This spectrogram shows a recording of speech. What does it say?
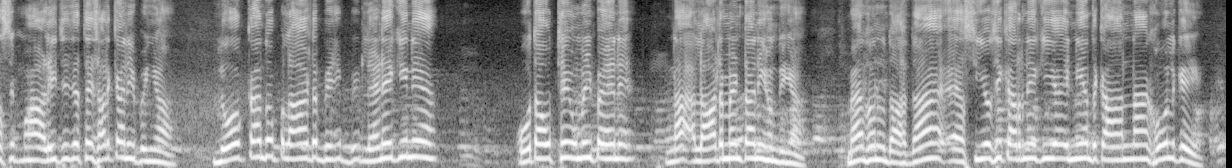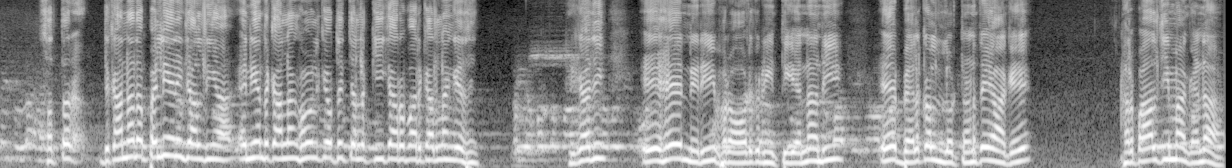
ਇਸ ਮੋਹਾਲੀ 'ਚ ਜਿੱਥੇ ਸੜਕਾਂ ਨਹੀਂ ਪਈਆਂ, ਲੋਕਾਂ ਤੋਂ ਪਲਾਟ ਵੀ- ਵੀ ਲੈਣੇ ਕਿਹਨੇ ਆ? ਉਹ ਤਾਂ ਉੱਥੇ ਉਵੇਂ ਹੀ ਪਏ ਨੇ, ਨਾ ਅਲਾਟਮੈਂਟਾਂ ਨਹੀਂ ਹੁੰਦੀਆਂ। ਮੈਂ ਤੁਹਾਨੂੰ ਦੱਸਦਾ ਐਸਸੀਓ ਸੀ ਕਰਨੇ ਕੀ ਆ? ਇੰਨੀਆਂ ਦੁਕਾਨਾਂ ਖੋਲ ਕੇ 70 ਦੁਕਾਨਾਂ ਤਾਂ ਪਹਿਲੀਆਂ ਨਹੀਂ ਚੱਲਦੀਆਂ, ਇੰਨੀਆਂ ਦੁਕਾਨਾਂ ਖੋਲ ਕੇ ਉੱਥੇ ਚੱਲ ਕੀ ਕਾਰੋਬਾਰ ਕਰ ਲਾਂਗੇ ਅਸੀਂ? ਠੀਕ ਆ ਜੀ? ਇਹ ਨਿਰੀ ਫਰਾਡ ਨੀਤੀ ਇਹਨਾਂ ਦੀ, ਇਹ ਬਿਲਕੁਲ ਲੁੱਟਣ ਤੇ ਆ ਗਏ ਹਰਪਾਲ ਚੀਮਾ ਕਹਿੰਦਾ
